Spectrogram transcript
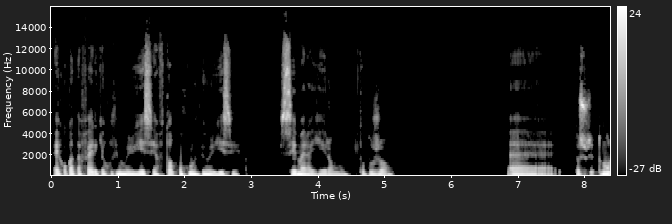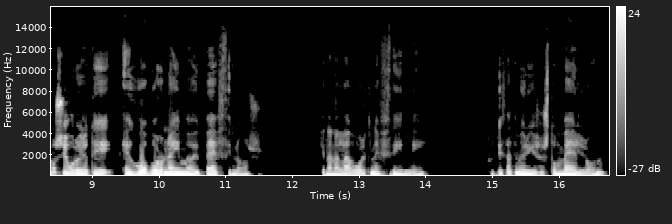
έχω καταφέρει και έχω δημιουργήσει αυτό που έχουμε δημιουργήσει σήμερα γύρω μου, το που ζω. Ε, το, το μόνο σίγουρο είναι ότι εγώ μπορώ να είμαι ο υπεύθυνος και να αναλάβω όλη την ευθύνη του τι θα δημιουργήσω στο μέλλον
